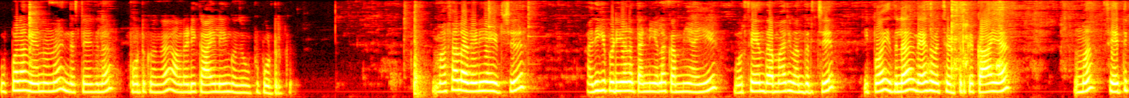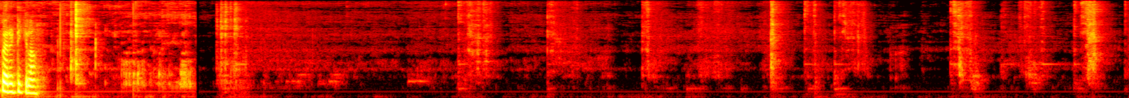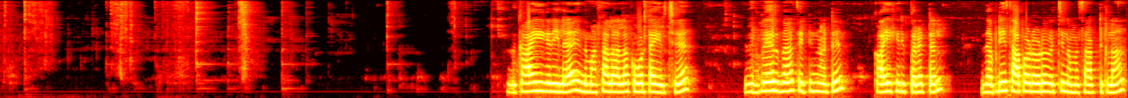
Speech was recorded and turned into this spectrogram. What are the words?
உப்பெல்லாம் வேணும்னா இந்த ஸ்டேஜில் போட்டுக்கோங்க. ஆல்ரெடி காயிலையும் கொஞ்சம் உப்பு போட்டிருக்கு. மசாலா ரெடி ஆயிடுச்சு. அதிகப்படியான தண்ணியெல்லாம் கம்மியாகி ஒரு சேர்ந்த மாதிரி வந்துருச்சு. இப்போ இதில் வேக வச்சு எடுத்துருக்க காயை நம்ம சேர்த்து பரட்டிக்கலாம். இது காய்கறியில் இந்த மசாலாலாம் கோட் ஆயிடுச்சு இதுக்கு பேர் தான் செட்டிநாட்டு காய்கறி பிரட்டல். இது அப்படியே சாப்பாடோடு வச்சு நம்ம சாப்பிட்டுக்கலாம்.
